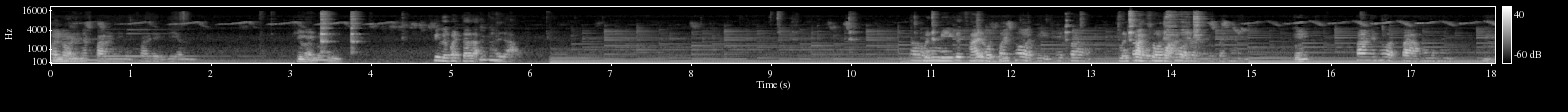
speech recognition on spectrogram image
อร่อยนะปลานี่ปลาเดียวที่ไหนไม่มี ที่เลยไปตลาดไทยลาวๆมันมีคล้ายๆให้เหมือนค่อยทอดอีกให้ป้าเหมือนปลาสวายป้อะไปให้อืมป้าให้ทอดปลาให้มาให้อืม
